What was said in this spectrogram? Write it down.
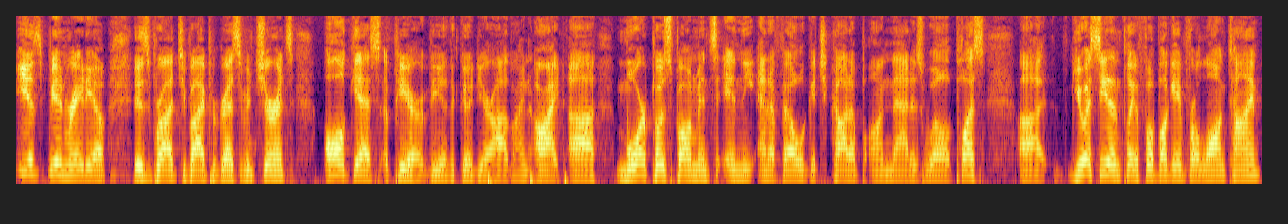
ESPN Radio is brought to you by Progressive Insurance. All guests appear via the Goodyear hotline. All right, uh, more postponements in the NFL. We'll get you caught up on that as well. Plus, uh, USC doesn't play a football game for a long time,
